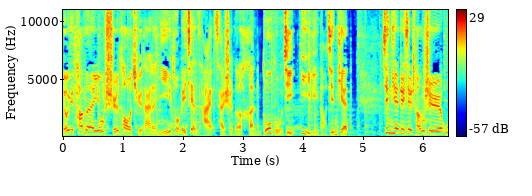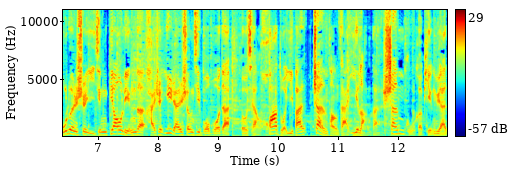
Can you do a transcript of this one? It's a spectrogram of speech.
由于他们用石头取代了泥作为建材，才使得很多古迹屹立到今天。今天这些城市，无论是已经凋零的，还是依然生机勃勃的，都像花朵一般绽放在伊朗的山谷和平原。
